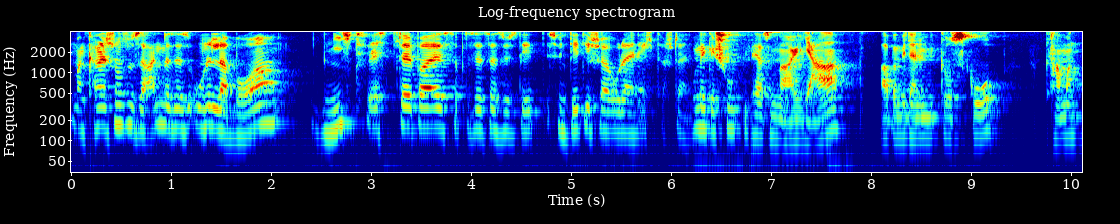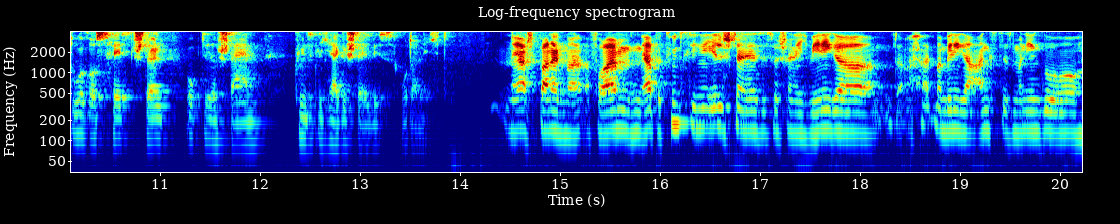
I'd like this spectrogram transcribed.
man kann ja schon so sagen, dass es ohne Labor nicht feststellbar ist, ob das jetzt ein synthet- synthetischer oder ein echter Stein ist. Ohne geschulten Personal ja, aber mit einem Mikroskop kann man durchaus feststellen, ob dieser Stein künstlich hergestellt ist oder nicht. Naja, spannend. man- Vor allem ja, bei künstlichen Edelsteinen ist es wahrscheinlich weniger, da hat man weniger Angst, dass man irgendwo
